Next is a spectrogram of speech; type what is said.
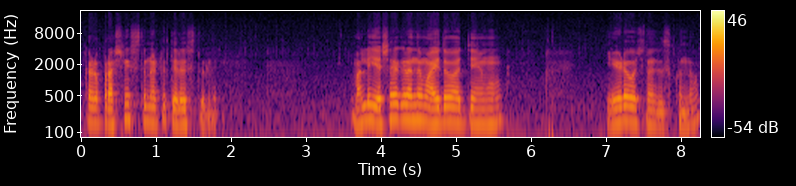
ఇక్కడ ప్రశ్నిస్తున్నట్టు తెలుస్తుంది. మళ్ళీ యశాగ్రంథం ఐదో అధ్యాయము ఏడో వచనం చూసుకుందాం.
